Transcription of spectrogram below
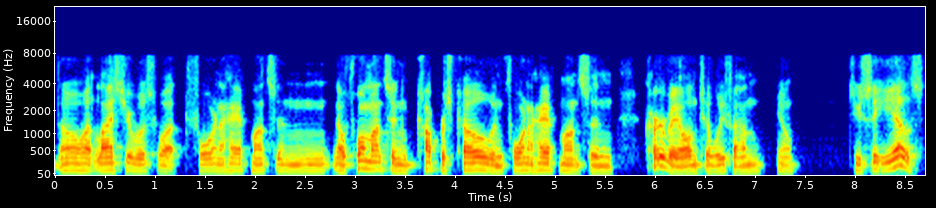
know what last year was what, four and a half months in, no, four months in Copperas Cove and four and a half months in Kerrville until we found, you know, two CEOs.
